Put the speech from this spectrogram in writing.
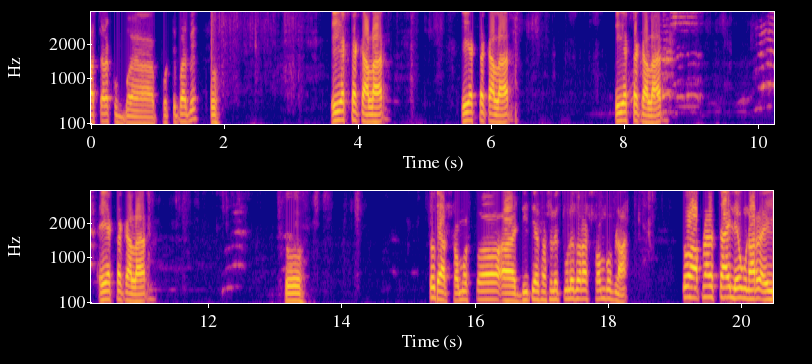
বাচ্চারা খুব পড়তে পারবে। তো এই একটা কালার এই একটা কালার এই একটা কালার এই একটা কালার। তো তো আর সমস্ত ডিটেলস আসলে তুলে ধরা সম্ভব না। তো আপনারা চাইলে ওনার এই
